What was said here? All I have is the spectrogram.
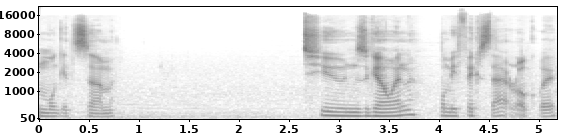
And we'll get some tunes going. Let me fix that real quick.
